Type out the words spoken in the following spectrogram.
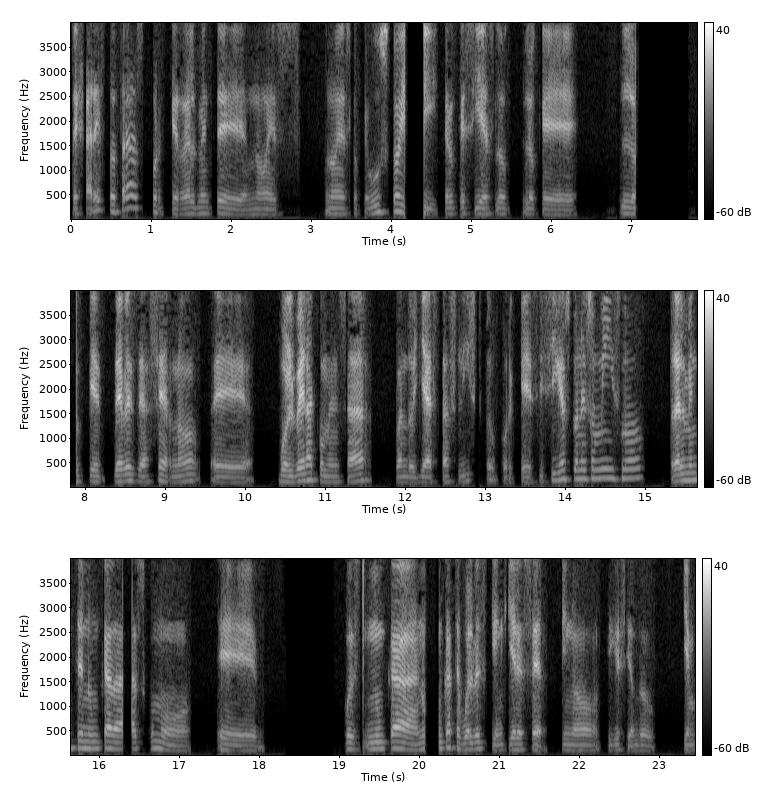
dejar esto atrás porque realmente no es no es lo que busco y, creo que sí es lo, lo que lo, que debes de hacer no eh, volver a comenzar cuando ya estás listo porque si sigues con eso mismo realmente nunca das como eh, pues nunca, nunca te vuelves quien quieres ser, sino sigues siendo quien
